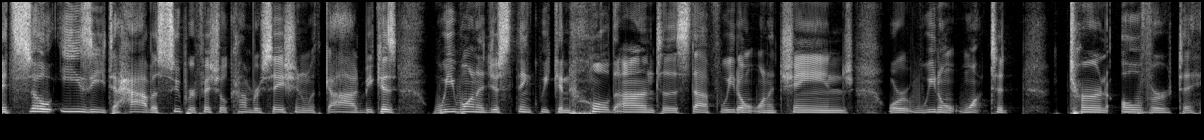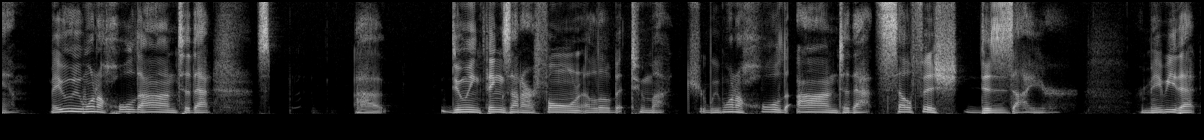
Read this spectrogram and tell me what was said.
It's so easy to have a superficial conversation with God because we want to just think we can hold on to the stuff we don't want to change or we don't want to turn over to Him. Maybe we want to hold on to that uh, doing things on our phone a little bit too much, or we want to hold on to that selfish desire, or maybe that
